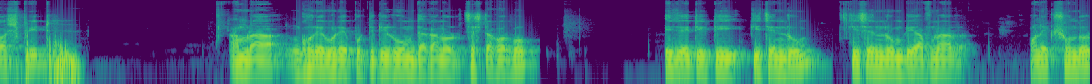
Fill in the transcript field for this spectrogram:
দশ ফিট। আমরা ঘুরে ঘুরে প্রতিটি রুম দেখানোর চেষ্টা করব। এই যে এটি একটি কিচেন রুম। কিচেন রুমটি আপনার অনেক সুন্দর।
